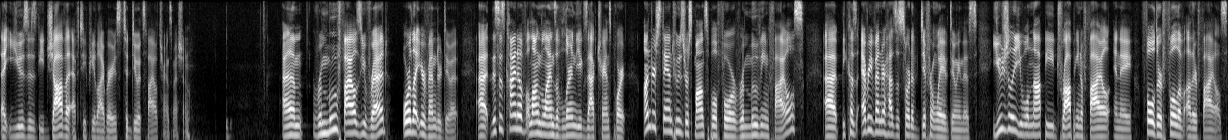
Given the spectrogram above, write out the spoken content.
that uses the Java FTP libraries to do its file transmission. Um, remove files you've read or let your vendor do it. Uh, this is kind of along the lines of learn the exact transport. Understand who's responsible for removing files uh, because every vendor has a sort of different way of doing this. Usually you will not be dropping a file in a folder full of other files.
